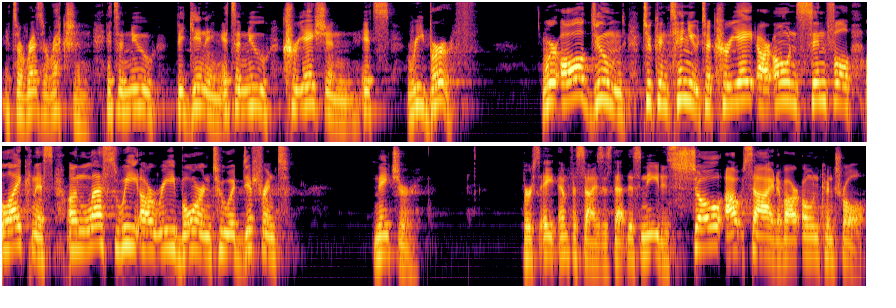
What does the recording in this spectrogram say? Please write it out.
It's a resurrection. It's a new beginning. It's a new creation. It's rebirth. We're all doomed to continue to create our own sinful likeness unless we are reborn to a different nature. Verse 8 emphasizes that this need is so outside of our own control.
